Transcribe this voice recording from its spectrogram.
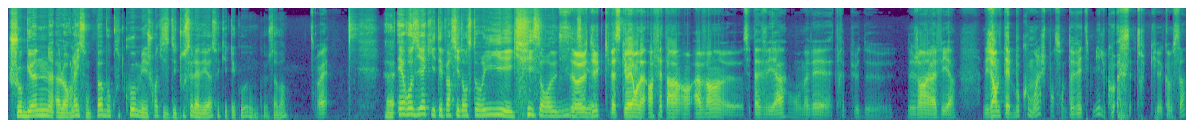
Shogun, alors là ils sont pas beaucoup de co, mais je crois qu'ils étaient tous à la VA, ceux qui étaient co, donc euh, ça va. Ouais. Euh, Erosia qui était parti dans Story et qui sont revenus. C'est parce que- revenu parce que ouais, on a, en fait, avant euh, cette AVA, on avait très peu de, de gens à la VA. Déjà, on était beaucoup moins, je pense, on devait être 1000 quoi, un truc euh, comme ça.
